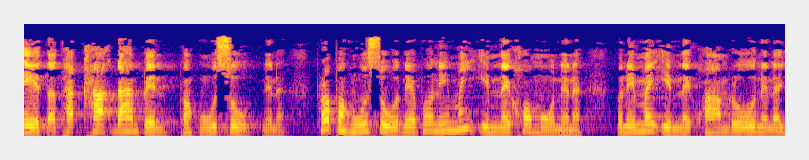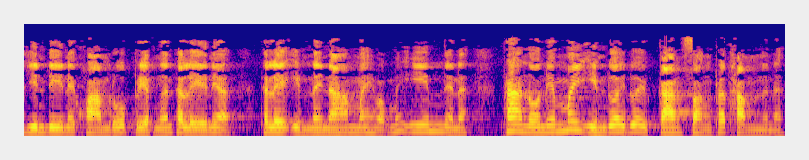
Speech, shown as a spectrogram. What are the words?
เอตทัคคะด้านเป็นพหูสูตรเนี่ยนะเพราะพหูสูตรเนี่ยพวกนี้ไม่อิ่มในข้อมูลเนี่ยนะวันนี้ไม่อิ่มในความรู้เนี่ยนะยินดีในความรู้เปรียบเหมือนทะเลเนี่ยทะเลอิ่มในน้ำไหมบอกไม่อิ่มเนี่ยนะพระนนท์เนี่ยไม่อิ่มด้วยด้วยการฟังพระธรรมเนี่ยนะ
